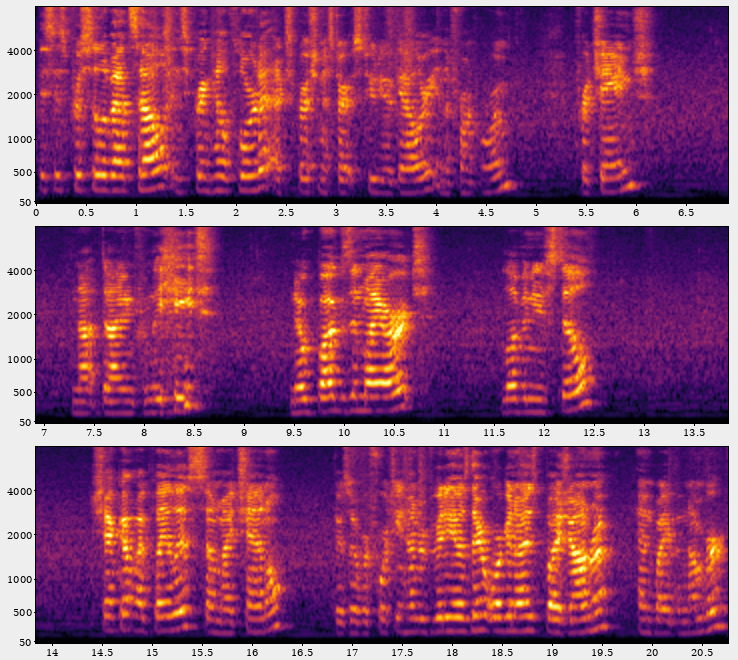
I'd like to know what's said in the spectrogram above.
This is Priscilla Batzell in Spring Hill, Florida, at Expressionist Art Studio Gallery in the front room for a change. Not dying from the heat. No bugs in my art. Loving you still. Check out my playlists on my channel. There's over 1,400 videos there organized by genre and by the number.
